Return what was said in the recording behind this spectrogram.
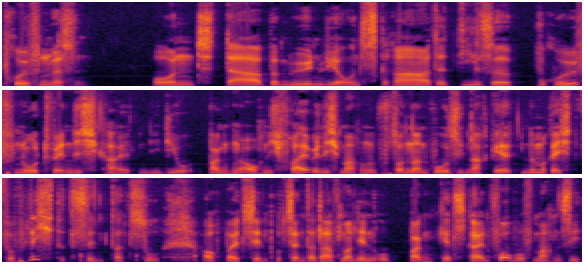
prüfen müssen. Und da bemühen wir uns gerade diese Prüfnotwendigkeiten, die die Banken auch nicht freiwillig machen, sondern wo sie nach geltendem Recht verpflichtet sind dazu, auch bei zehn Prozent. Da darf man den Banken jetzt keinen Vorwurf machen. Sie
